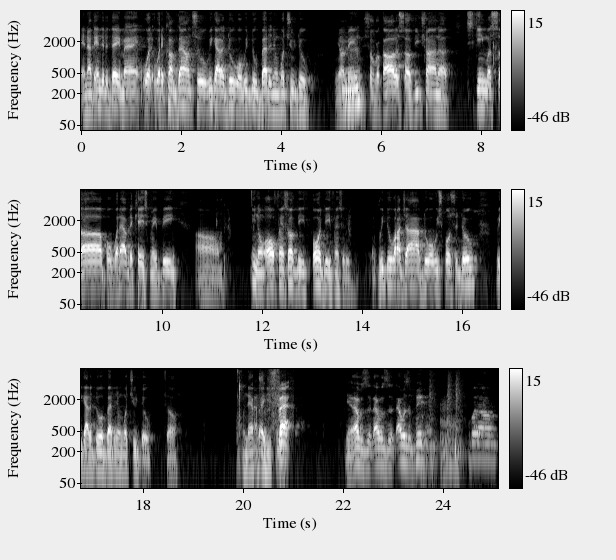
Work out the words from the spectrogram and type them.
And at the end of the day, man, what what it comes down to, we got to do what we do better than what you do. You know what mm-hmm. I mean? Mm-hmm. So regardless of you trying to scheme us up or whatever the case may be, um, you know, offense or, offensive or defensively, if we do our job, do what we're supposed to do, we got to do it better than what you do. So on that That's play, he's fat. Yeah, that was a, that was a, that was a big one. But um,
